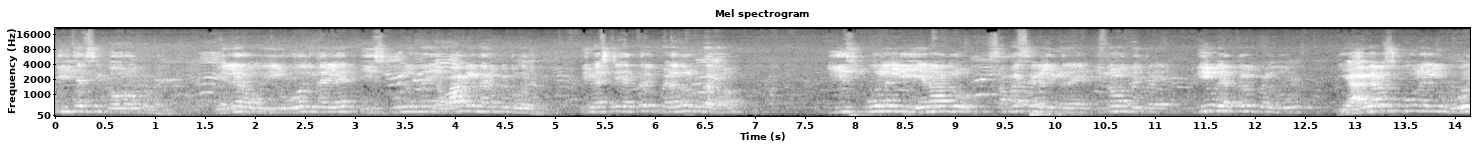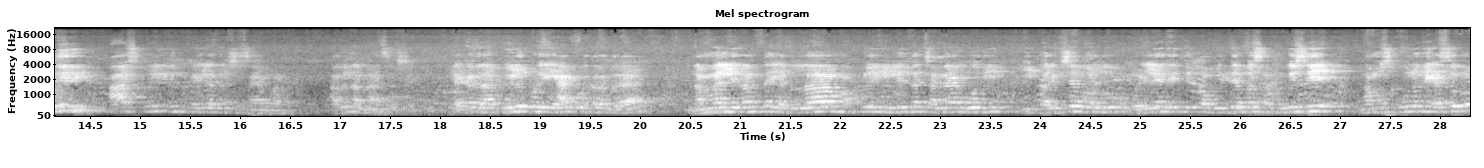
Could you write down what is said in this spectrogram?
ಟೀಚರ್ಸಿಗೆ ಗೌರವ ಕೊಡ್ರಿ ಎಲ್ಲರೂ ಇಲ್ಲಿ ಇಲ್ಲಿ ಹೋದ್ಮೇಲೆ ಈ ಸ್ಕೂಲನ್ನ ಯಾವಾಗಲೂ ನೆನಪಿಡ್ಬೋದು ನೀವು ಎಷ್ಟು ಎತ್ತರಕ್ಕೆ ಬೆಳೆದ್ರು ಕೂಡ ಈ ಸ್ಕೂಲಲ್ಲಿ ಏನಾದರೂ ಸಮಸ್ಯೆಗಳಿದ್ರೆ, ಇನ್ನೊಂದು ಇದ್ರೆ, ನೀವು ಎತ್ತರಕ್ಕೆ ಬೆಳೆದು ಯಾವ್ಯಾವ ಸ್ಕೂಲಲ್ಲಿ ಓದಿರಿ, ಆ ಸ್ಕೂಲಿಗೆ ನಿಮ್ಮ ಕೈಲಾದಷ್ಟು ಸಹಾಯ ಮಾಡಿ ಅದು ನನ್ನ ಆಸೆ ಯಾಕಂದ್ರೆ ಬೀಳುಕೊಡುಗೆ ಯಾಕೆ ಕೊಡ್ತಾರಂದ್ರೆ ನಮ್ಮಲ್ಲಿರಂತ ಎಲ್ಲಾ ಮಕ್ಕಳು ಇಲ್ಲಿಂದ ಚೆನ್ನಾಗಿ ಓದಿ ಈ ಪರೀಕ್ಷೆ ಬರೆದು ಒಳ್ಳೆ ರೀತಿ ತಾವು ವಿದ್ಯಾಭ್ಯಾಸ ಮುಗಿಸಿ ನಮ್ಮ ಸ್ಕೂಲಿನ ಹೆಸರು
